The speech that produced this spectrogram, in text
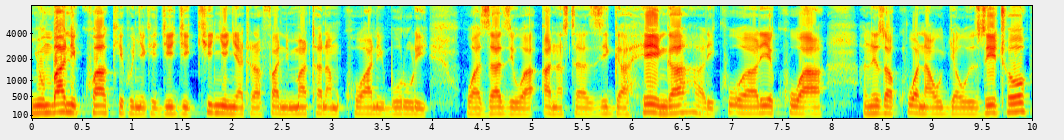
nyumbani kwake kwenye kijiji Kinyinya tarafani Mata na mkoani Bururi. Wazazi wa Anastaziga Henga alikuwa aliyekuwa anaweza kuwa na ujauzito.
